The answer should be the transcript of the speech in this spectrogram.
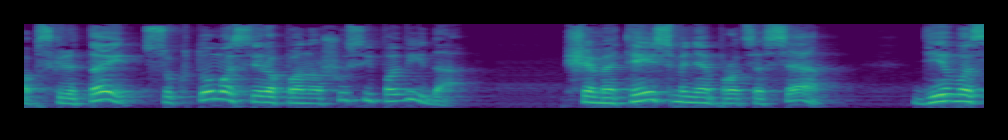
Apskritai, suktumas yra panašus į pavydą. Šiame teisminė procese Dievas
